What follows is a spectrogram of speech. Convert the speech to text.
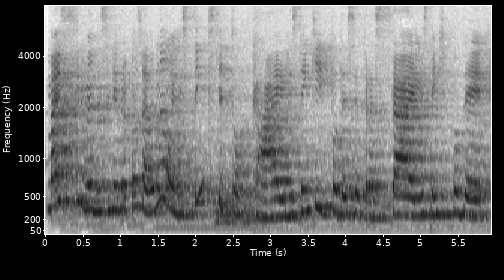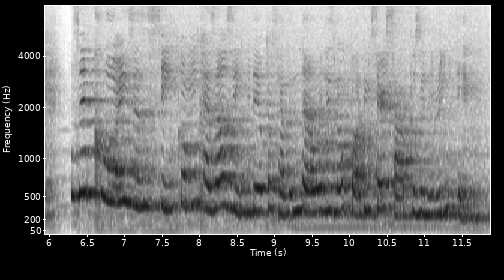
Mas escrevendo esse livro eu pensava, não, eles têm que se tocar, eles têm que poder se abraçar, eles têm que poder fazer coisas assim, como um casalzinho. E daí eu pensava, não, eles não podem ser sapos o livro inteiro.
